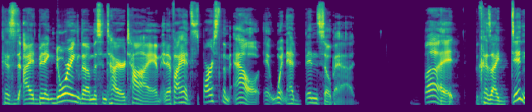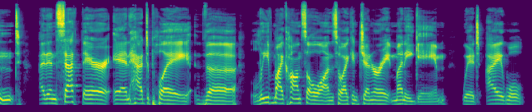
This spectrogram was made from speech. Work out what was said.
Because I had been ignoring them this entire time. And if I had sparsed them out, it wouldn't have been so bad. But because I didn't, I then sat there and had to play the leave my console on so I can generate money game, which I will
